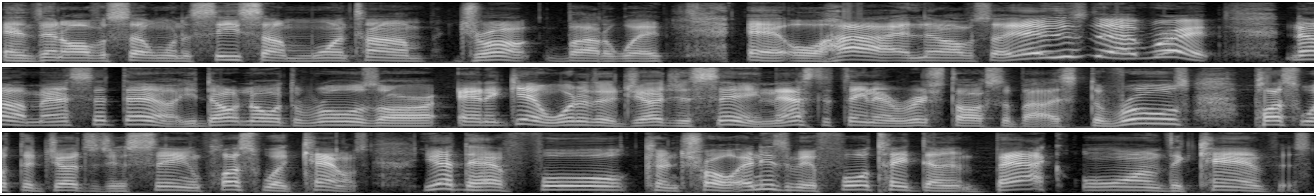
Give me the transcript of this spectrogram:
and then all of a sudden want to see something one time drunk, by the way, or high, and then all of a sudden, hey, this is not right. No, man, sit down. You don't know what the rules are, and again, what are the judges seeing? That's the thing that Rich talks about. It's the rules plus what the judges are seeing plus what counts. You have to have full control. It needs to be a full takedown back on the canvas.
